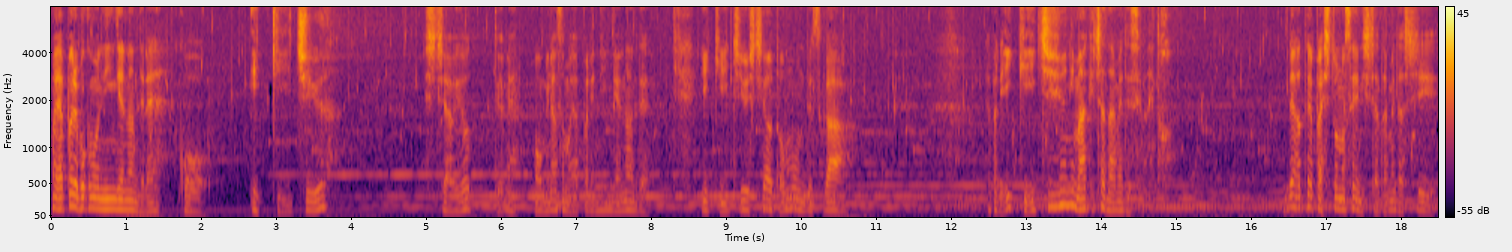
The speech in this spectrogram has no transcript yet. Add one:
まあ、やっぱり僕も人間なんでねこう一喜一憂しちゃうよっていうねもう皆様やっぱり人間なんで一喜一憂しちゃうと思うんですがやっぱり一喜一憂に負けちゃダメですよねと。であとやっぱり人のせいにしちゃダメだし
